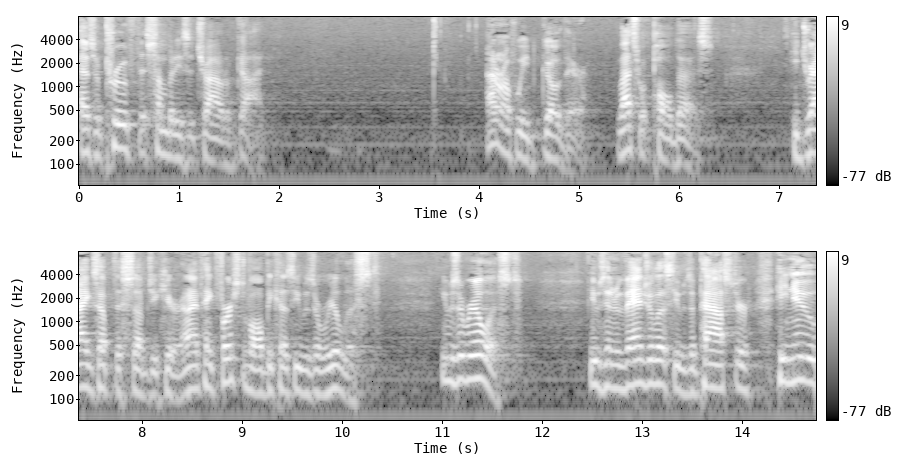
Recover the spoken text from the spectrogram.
as a proof that somebody's a child of God. I don't know if we'd go there. That's what Paul does he drags up this subject here. And I think, first of all, because he was a realist. He was a realist. He was an evangelist, he was a pastor. He knew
